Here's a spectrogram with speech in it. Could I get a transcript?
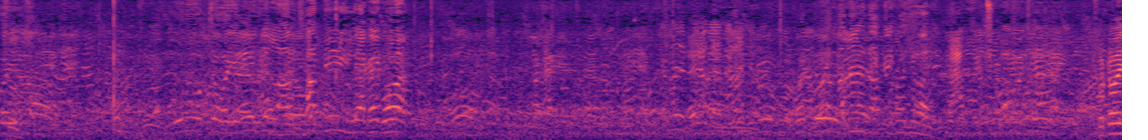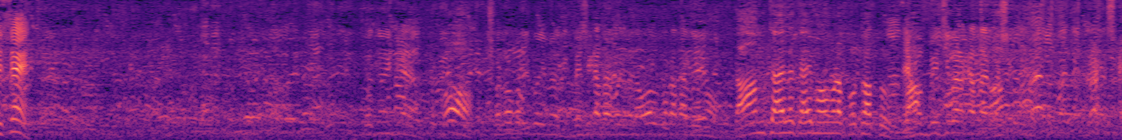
তেরো। ছোট হয়েছে? বেশি কথা কইবেন অল্প কথা কইবেন দাম চাইলে চাইব আমরা পঁচাত্তর। এখন বেশি বার কথা কইবেন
